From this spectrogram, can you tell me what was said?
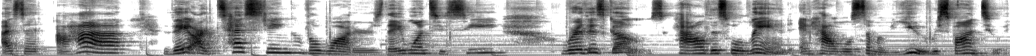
I said, aha, they are testing the waters. They want to see where this goes, how this will land, and how will some of you respond to it.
